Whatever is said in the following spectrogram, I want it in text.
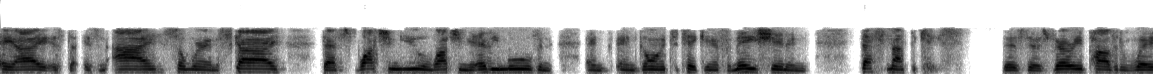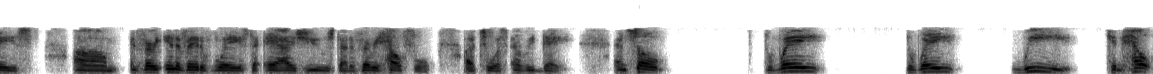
AI is, the, is an eye somewhere in the sky that's watching you and watching your every move and, and, and going to take your information, and that's not the case. There's there's very positive ways um, and very innovative ways that AI is used that are very helpful uh, to us every day. And so the way the way we can help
